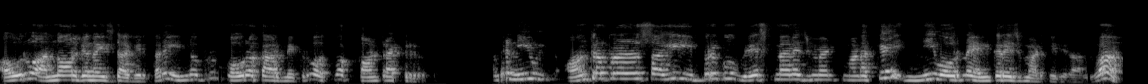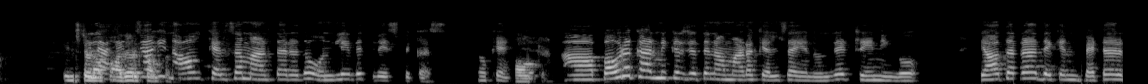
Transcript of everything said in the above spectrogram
ಅವರು ಅನ್ಆರ್ಗನೈಸ್ಡ್ ಆಗಿರ್ತಾರೆ ಇನ್ನೊಬ್ರು ಪೌರ ಕಾರ್ಮಿಕರು ಅಥವಾ ಕಾಂಟ್ರಾಕ್ಟರ್ ಇರ್ತಾರೆ ಅಂದ್ರೆ ನೀವು ಆಂಟ್ರಪ್ರನರ್ಸ್ ಆಗಿ ಇಬ್ಬರಿಗೂ ವೇಸ್ಟ್ ಮ್ಯಾನೇಜ್ಮೆಂಟ್ ಮಾಡಕ್ಕೆ ನೀವು ಅವ್ರನ್ನ ಎನ್ಕರೇಜ್ ಮಾಡ್ತಿದ್ದೀರಾ ಅಲ್ವಾ? ಇನ್ಸ್ಟೆಡ್ ಆಫ್ ಅದರ್ ನಾವು ಕೆಲಸ ಮಾಡ್ತಾ ಇರೋದು only with waste pickers okay ಆ ಪೌರ ಕಾರ್ಮಿಕರ ಜೊತೆ ನಾವು ಮಾಡೋ ಕೆಲಸ ಏನು ಅಂದ್ರೆ ಟ್ರೈನಿಂಗು ಯಾವ ತರ they can better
